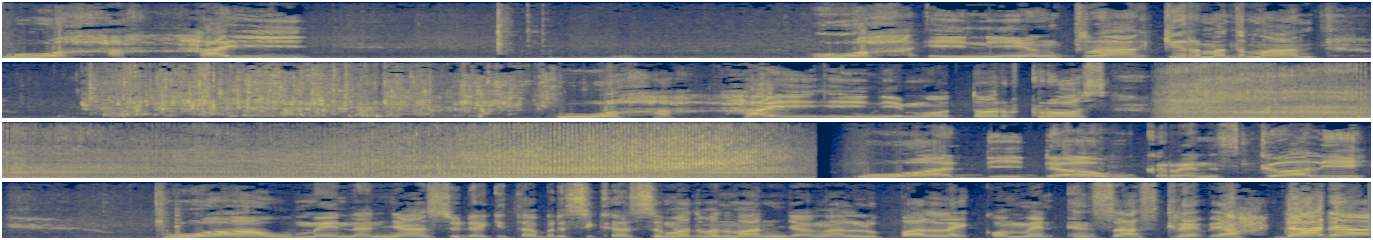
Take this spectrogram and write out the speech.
Wah, hai. Wah, ini yang terakhir, teman-teman. Wah, hai, ini motor cross. Wadidaw, keren sekali. Wow, mainannya sudah kita bersihkan semua teman-teman. Jangan lupa like, comment, and subscribe ya. Dadah!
